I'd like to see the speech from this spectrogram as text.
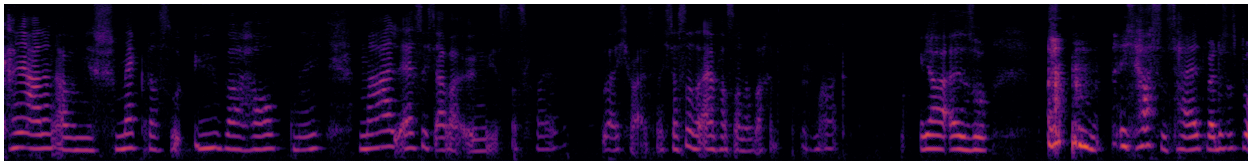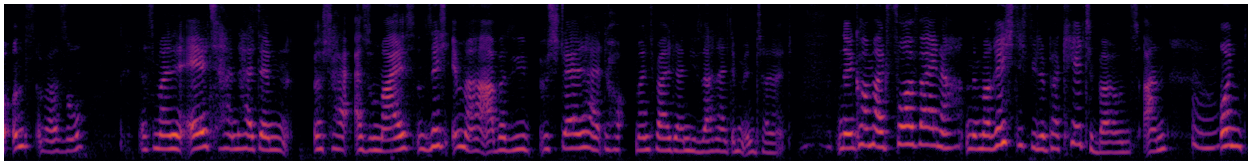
Keine Ahnung, aber mir schmeckt das so überhaupt nicht. Mal esse ich es, aber irgendwie ist das voll. Ich weiß nicht. Das ist einfach so eine Sache, die ich nicht mag. Ja, also ich hasse es halt, weil das ist bei uns immer so, dass meine Eltern halt dann wahrscheinlich, also meistens, nicht immer, aber sie bestellen halt manchmal dann die Sachen halt im Internet. Und dann kommen halt vor Weihnachten immer richtig viele Pakete bei uns an. Und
